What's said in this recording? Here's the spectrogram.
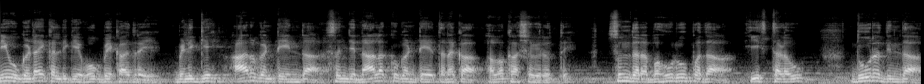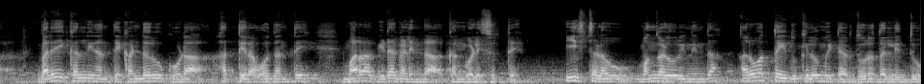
ನೀವು ಗಡಾಯಿಕಲ್ಲಿಗೆ ಹೋಗಬೇಕಾದ್ರೆ ಬೆಳಿಗ್ಗೆ ಆರು ಗಂಟೆಯಿಂದ ಸಂಜೆ ನಾಲ್ಕು ಗಂಟೆಯ ತನಕ ಅವಕಾಶವಿರುತ್ತೆ. ಸುಂದರ ಬಹುರೂಪದ ಈ ಸ್ಥಳವು ದೂರದಿಂದ ಬರೇ ಕಲ್ಲಿನಂತೆ ಕಂಡರೂ ಕೂಡ ಹತ್ತಿರ ಹೋದಂತೆ ಮರ ಗಿಡಗಳಿಂದ ಕಂಗೊಳಿಸುತ್ತೆ. ಈ ಸ್ಥಳವು ಮಂಗಳೂರಿನಿಂದ ಅರವತ್ತೈದು ಕಿಲೋಮೀಟರ್ ದೂರದಲ್ಲಿದ್ದು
